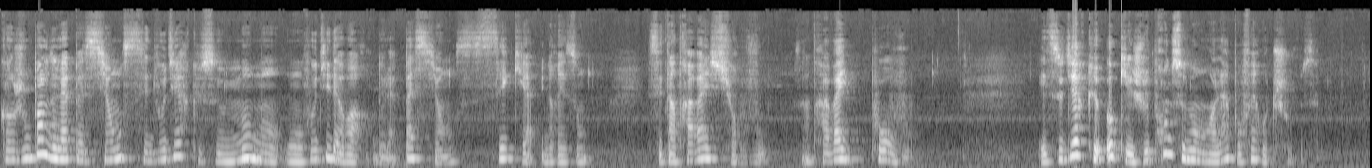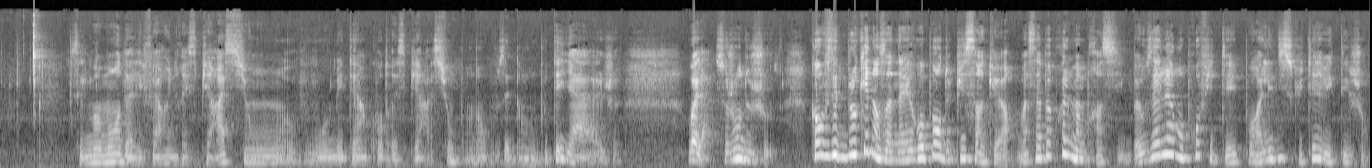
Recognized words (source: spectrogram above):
quand je vous parle de la patience, c'est de vous dire que ce moment où on vous dit d'avoir de la patience, c'est qu'il y a une raison. C'est un travail sur vous, c'est un travail pour vous. Et de se dire que, ok, je vais prendre ce moment-là pour faire autre chose. C'est le moment d'aller faire une respiration, vous mettez un cours de respiration pendant que vous êtes dans l'embouteillage. Voilà, ce genre de choses. Quand vous êtes bloqué dans un aéroport depuis 5 heures, bah, c'est à peu près le même principe. Bah, vous allez en profiter pour aller discuter avec des gens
